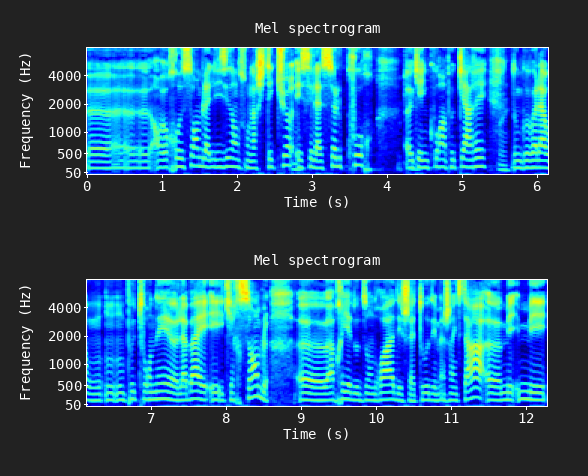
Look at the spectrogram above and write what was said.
euh, ressemble à l'Elysée dans son architecture, et c'est la seule cour qui a une cour un peu carrée. Ouais. Donc voilà, on, on- peut tourner là-bas et, et qui ressemble. Après, il y a d'autres endroits, des châteaux, des machins, etc. Mais mais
